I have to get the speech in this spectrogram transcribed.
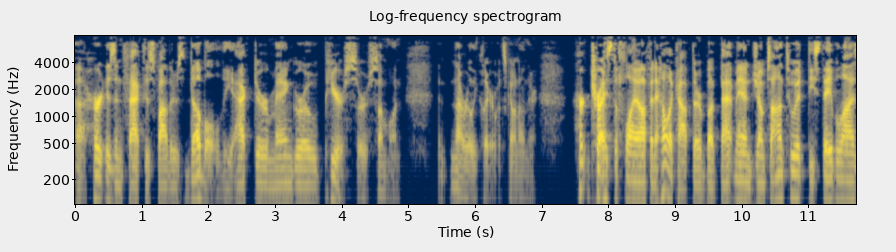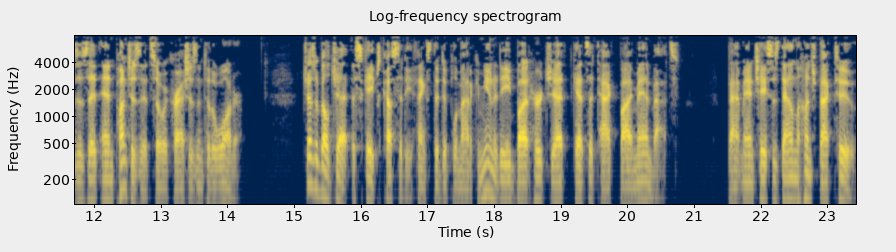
uh, Hurt is in fact his father's double, the actor Mangrove Pierce or someone. Not really clear what's going on there. Hurt tries to fly off in a helicopter, but Batman jumps onto it, destabilizes it, and punches it so it crashes into the water. Jezebel Jet escapes custody thanks to diplomatic immunity, but her jet gets attacked by man-bats. Batman chases down the hunchback too.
